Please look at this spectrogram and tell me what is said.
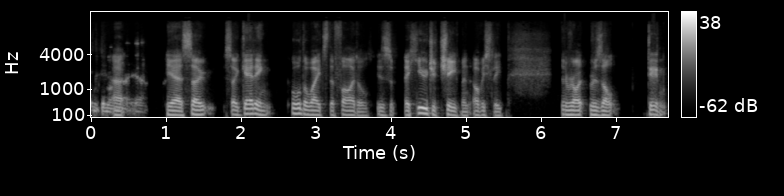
Something like that, yeah. Yeah. So so getting all the way to the final is a huge achievement. Obviously, the result didn't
